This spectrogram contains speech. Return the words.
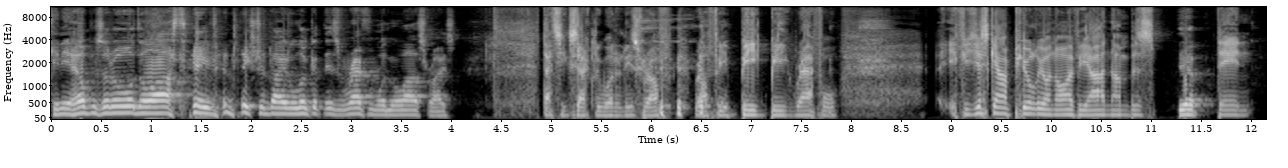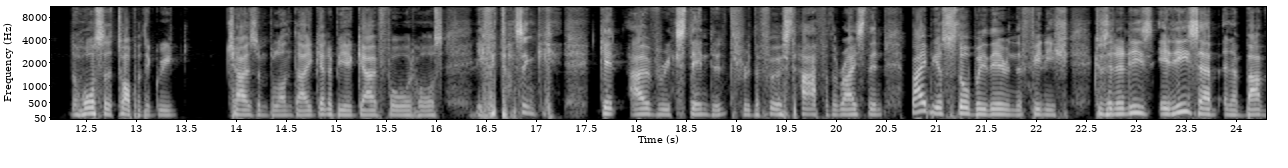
Can you help us at all the last even extra day to look at this raffle in the last race? That's exactly what it is, Ralph. Ralphie, big, big raffle. If you're just going purely on IVR numbers, Yep. then the horse at the top of the grid, chosen Blonde, eh? going to be a go forward horse. If it doesn't get overextended through the first half of the race, then maybe it'll still be there in the finish because it is it is a, an above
